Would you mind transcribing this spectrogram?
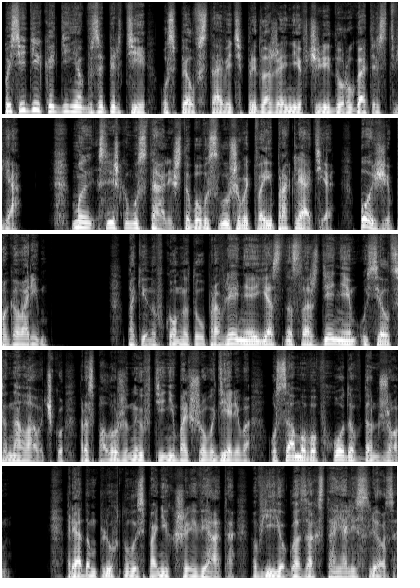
«Посиди-ка денек в заперти», — успел вставить предложение в череду ругательств я. «Мы слишком устали, чтобы выслушивать твои проклятия. Позже поговорим». Покинув комнату управления, я с наслаждением уселся на лавочку, расположенную в тени большого дерева, у самого входа в донжон. Рядом плюхнулась поникшая Виата, в ее глазах стояли слезы.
